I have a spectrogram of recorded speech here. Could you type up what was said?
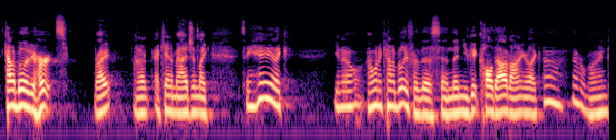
Accountability hurts, right? I, I can't imagine like saying, hey, like, you know, I want accountability for this. And then you get called out on it. You're like, oh, never mind.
